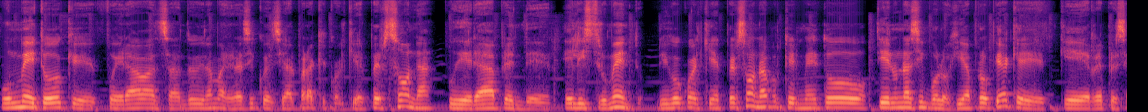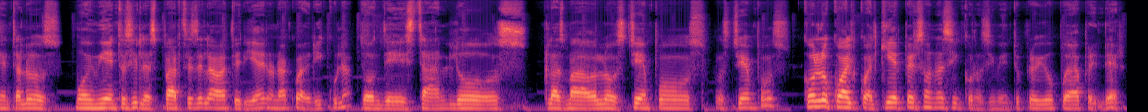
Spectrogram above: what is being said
un, método que fuera avanzando de una manera secuencial para que cualquier persona pudiera aprender el instrumento. Digo cualquier persona porque el método tiene una simbología propia que, que representa los movimientos y las partes de la batería en una cuadrícula donde están los plasmados los tiempos, los tiempos, con lo cual cualquier persona sin conocimiento previo puede aprender,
